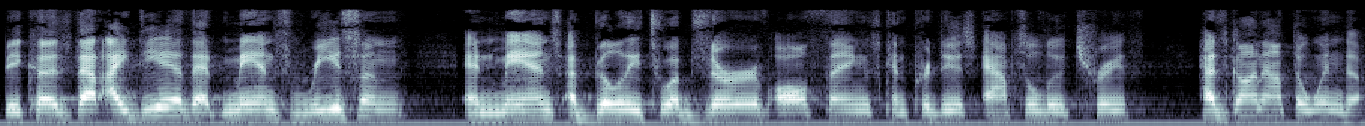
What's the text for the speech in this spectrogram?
because that idea that man's reason and man's ability to observe all things can produce absolute truth has gone out the window.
